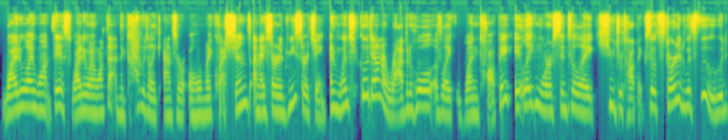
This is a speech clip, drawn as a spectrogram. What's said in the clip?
Why do I want this? Why do I want that? And the guy would like answer all my questions. And I started researching. And once you go down a rabbit hole of like one topic, it like morphs into like huger topics. So it started with food.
